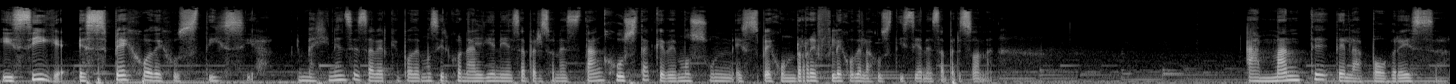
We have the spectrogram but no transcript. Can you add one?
Y sigue, espejo de justicia. Imagínense saber que podemos ir con alguien y esa persona es tan justa que vemos un espejo, un reflejo de la justicia en esa persona. Amante de la pobreza,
